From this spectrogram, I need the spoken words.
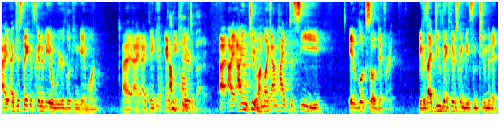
I, I just think it's going to be a weird looking game one. I, I, I think I I'm pumped about it. I, I, I am too. I'm like I'm hyped to see it look so different because I do think there's going to be some two minute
